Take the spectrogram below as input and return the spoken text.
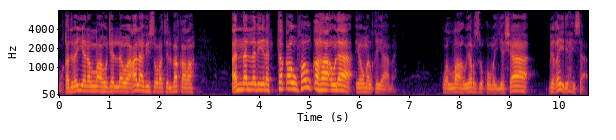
وقد بين الله جل وعلا في سورة البقرة أن الذين اتقوا فوق هؤلاء يوم القيامة. والله يرزق من يشاء بغير حساب.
